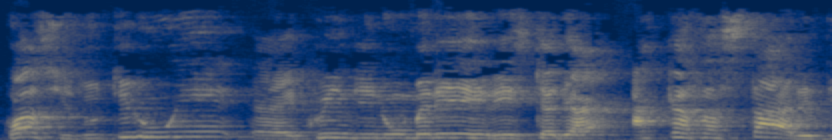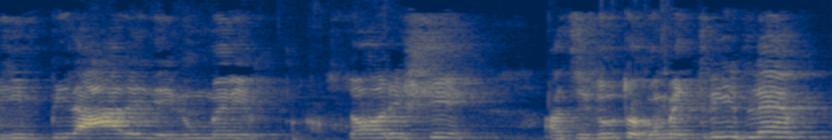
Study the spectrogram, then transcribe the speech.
quasi tutti lui e eh, quindi i numeri rischia di accatastare, di impilare dei numeri storici anzitutto come triple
